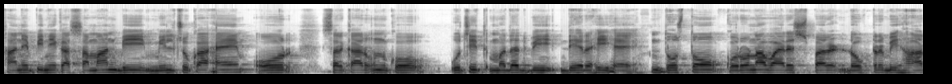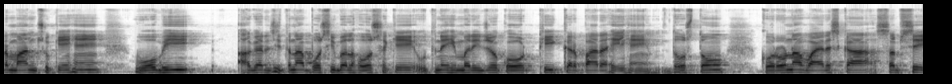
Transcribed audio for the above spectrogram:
खाने पीने का सामान भी मिल चुका है और सरकार उनको उचित मदद भी दे रही है। दोस्तों, कोरोना वायरस पर डॉक्टर भी हार मान चुके हैं, वो भी अगर जितना पॉसिबल हो सके, उतने ही मरीजों को ठीक कर पा रहे हैं। दोस्तों, कोरोना वायरस का सबसे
